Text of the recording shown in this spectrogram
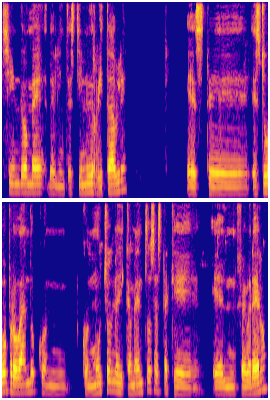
síndrome del intestino irritable. Este, estuvo probando con, muchos medicamentos hasta que en febrero,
